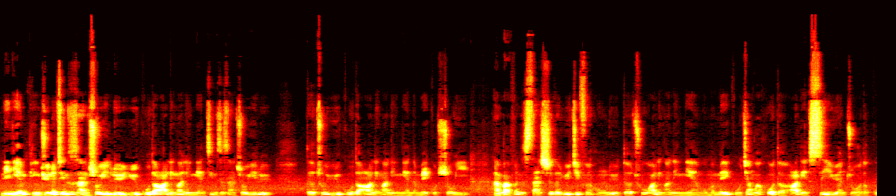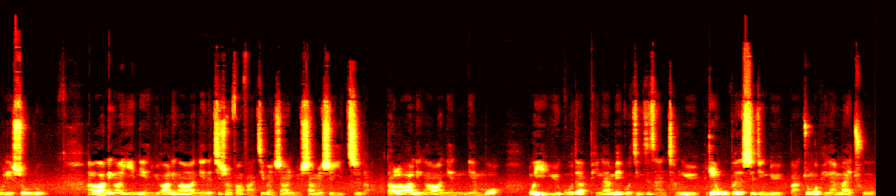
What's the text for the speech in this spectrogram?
历年平均的净资产收益率，预估的二零二零年净资产收益率。得出预估的二零二零年的每股收益，按百分之三十的预计分红率得出二零二零年我们每股将会获得二点四亿元左右的股利收入，而二零二一年与二零二二年的计算方法基本上与上面是一致的。到了二零二二年年末，我以预估的平安每股净资产乘以一点五倍的市净率，把中国平安卖出，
